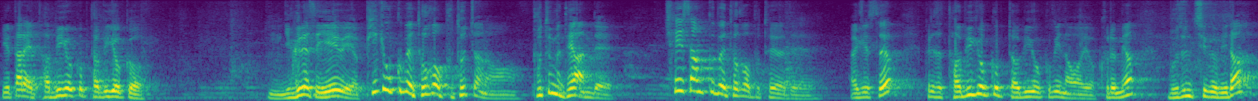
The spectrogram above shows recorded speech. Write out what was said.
이게 따라해. 더 비교급, 더 비교급. 음, 그래서 예외예요. 비교급에 더가 붙었잖아. 붙으면 돼, 안 돼? 최상급에 더가 붙어야 돼. 알겠어요? 그래서 더 비교급, 더 비교급이 나와요. 그러면 무슨 취급이다?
